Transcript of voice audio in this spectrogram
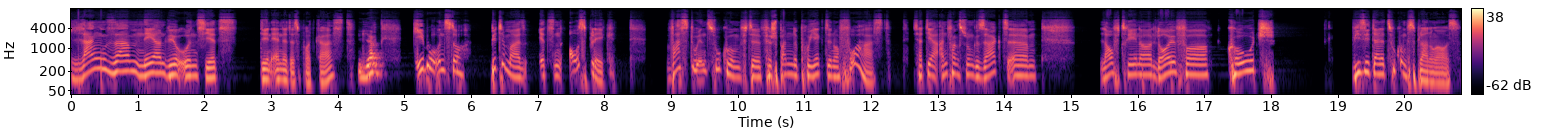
langsam nähern wir uns jetzt den Ende des Podcasts. Ja. Gebe uns doch bitte mal jetzt einen Ausblick, was du in Zukunft äh, für spannende Projekte noch vorhast. Ich hatte ja anfangs schon gesagt, ähm, Lauftrainer, Läufer, Coach. Wie sieht deine Zukunftsplanung aus?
